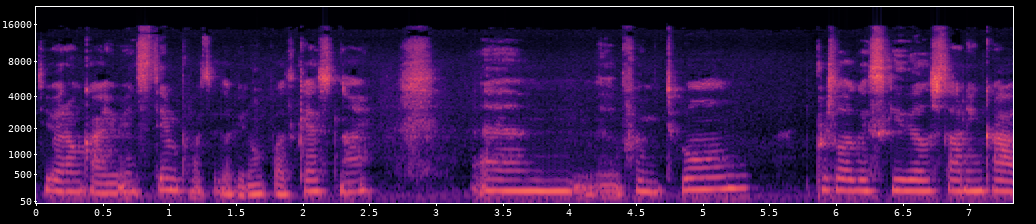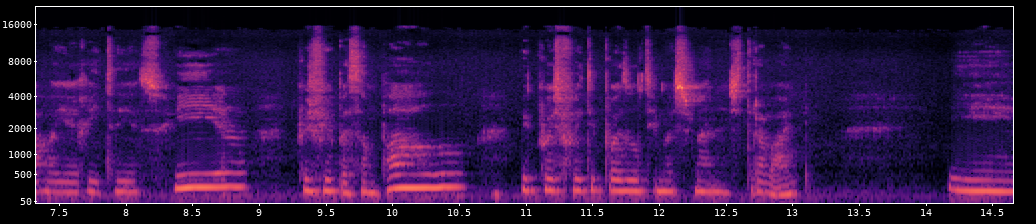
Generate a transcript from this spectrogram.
tiveram cá imenso tempo, vocês ouviram o podcast, não é? Um, foi muito bom. Depois logo a seguir eles estarem cá veio a Rita e a Sofia, depois fui para São Paulo e depois foi tipo as últimas semanas de trabalho. E,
